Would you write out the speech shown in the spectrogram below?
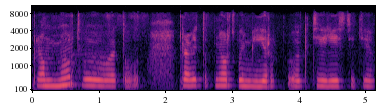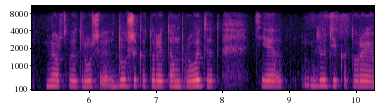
про мёртвую эту про этот мёртвый мир где есть эти мёртвые души души которые там бродят те люди которые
